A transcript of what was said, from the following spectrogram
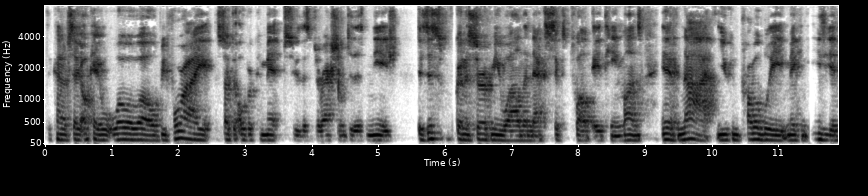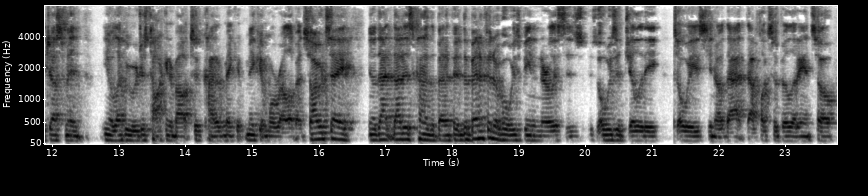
to kind of say, okay, whoa, whoa, whoa, before I start to overcommit to this direction, to this niche, is this going to serve me well in the next 6, 12, 18 months? And if not, you can probably make an easy adjustment, you know, like we were just talking about to kind of make it, make it more relevant. So I would say, you know, that, that is kind of the benefit. The benefit of always being an earliest is, is always agility. It's always, you know, that, that flexibility. And so,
